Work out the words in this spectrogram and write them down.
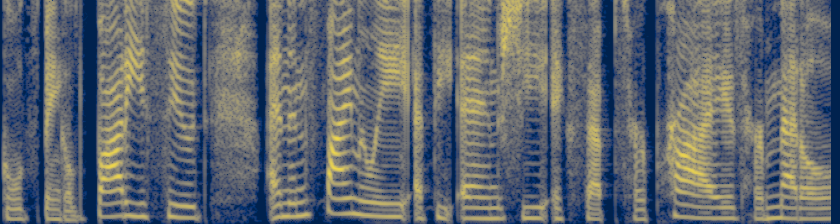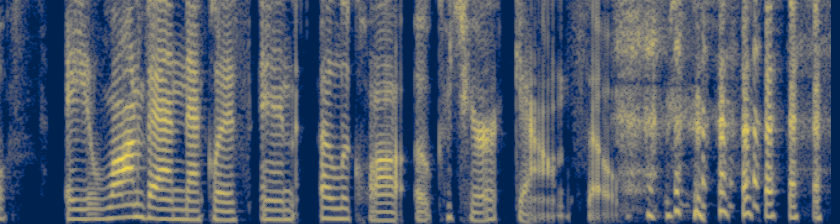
gold spangled bodysuit. And then finally, at the end, she accepts her prize, her medal a Lanvin necklace and a Lacroix haute couture gown. So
